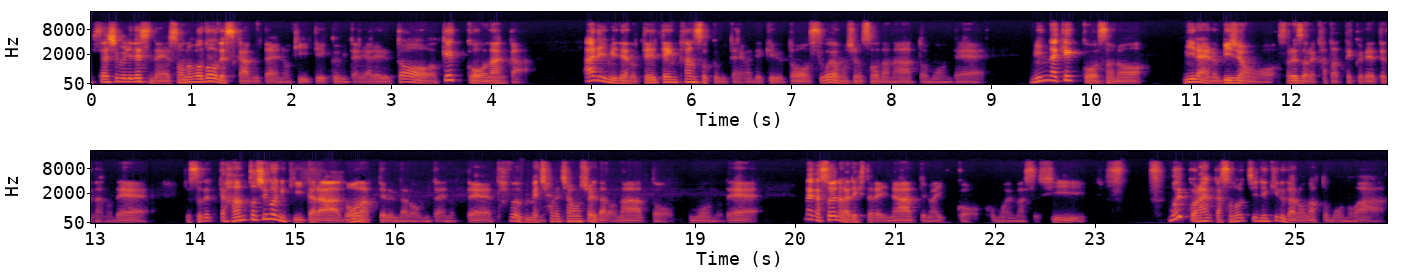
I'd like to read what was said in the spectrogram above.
久しぶりですね、その後どうですかみたいのを聞いていくみたいなのやれると、結構なんか、ある意味での定点観測みたいなのができると、すごい面白そうだなと思うんで、みんな結構その未来のビジョンをそれぞれ語ってくれてたので、でそれって半年後に聞いたらどうなってるんだろうみたいのって、多分めちゃめちゃ面白いだろうなと思うので、なんかそういうのができたらいいなっていうのは一個思いますし、もう一個なんかそのうちできるだろうなと思うのは、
